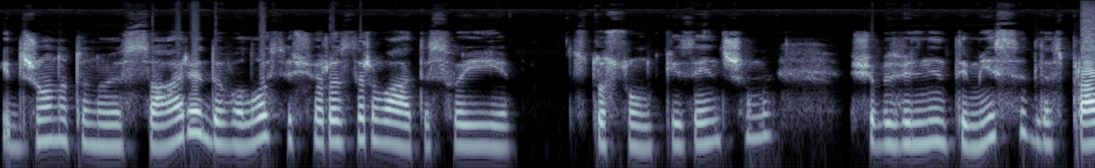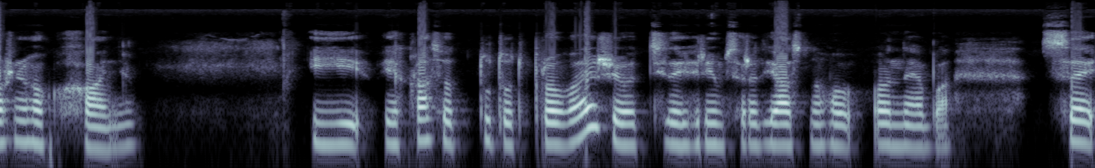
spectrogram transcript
І Джонатану і Сарі довелося ще розірвати свої стосунки з іншими, щоб звільнити місце для справжнього кохання. І якраз от тут от про вежі, от цей грім серед ясного неба, це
